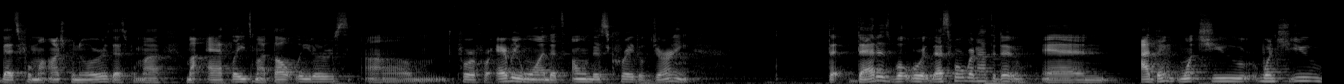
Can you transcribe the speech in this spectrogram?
that's for my entrepreneurs, that's for my my athletes, my thought leaders, um, for for everyone that's on this creative journey. That that is what we're that's what we're gonna have to do, and I think once you once you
